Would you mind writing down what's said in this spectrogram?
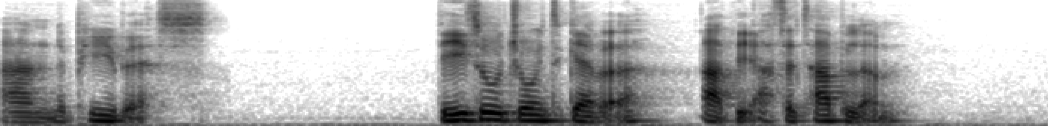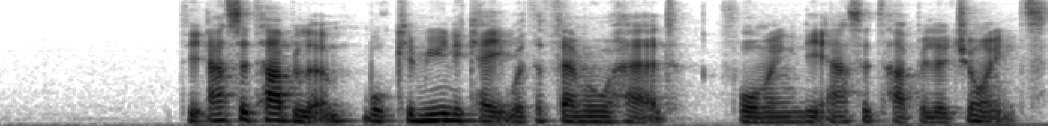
and the pubis. These all join together at the acetabulum. The acetabulum will communicate with the femoral head forming the acetabular joint.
